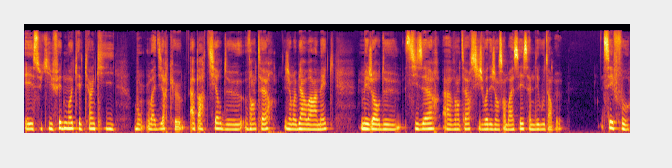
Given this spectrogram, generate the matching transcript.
et ce qui fait de moi quelqu'un qui, bon, on va dire que à partir de 20h, j'aimerais bien avoir un mec, mais genre de 6h à 20h, si je vois des gens s'embrasser, ça me dégoûte un peu. C'est faux.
